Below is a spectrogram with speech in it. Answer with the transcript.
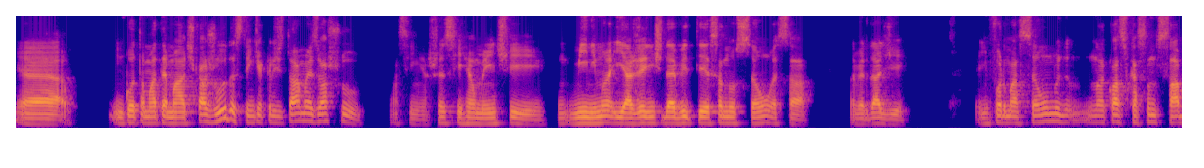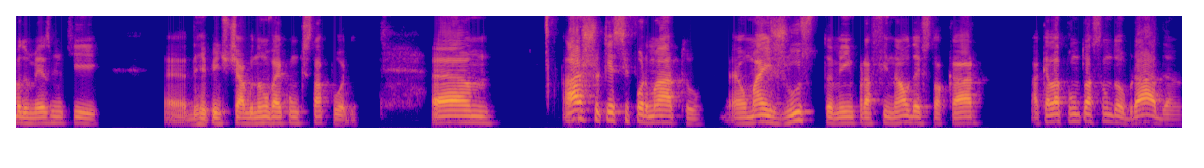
É, enquanto a matemática ajuda, você tem que acreditar, mas eu acho assim a chance realmente mínima e a gente deve ter essa noção, essa, na verdade, informação na classificação de sábado mesmo que é, de repente o Thiago não vai conquistar pole. Um, acho que esse formato é o mais justo também para a final da Stock Car aquela pontuação dobrada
